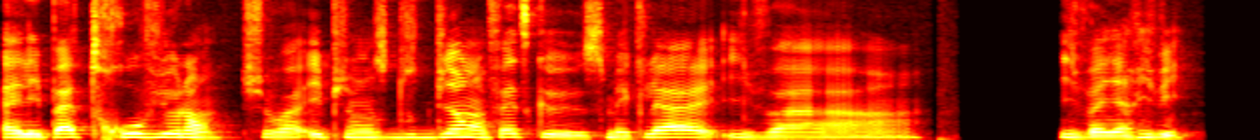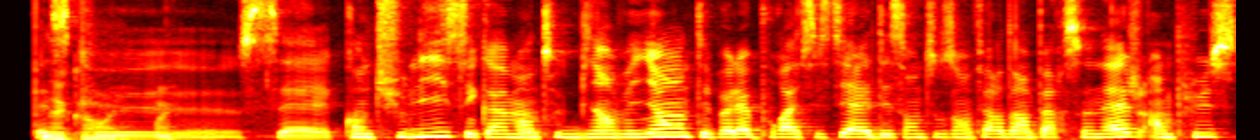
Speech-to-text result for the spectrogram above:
elle est pas trop violente, tu vois. Et puis on se doute bien en fait que ce mec-là, il va, il va y arriver. Parce que quand tu lis, c'est quand même un truc bienveillant. T'es pas là pour assister à la descente aux enfers d'un personnage. En plus,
